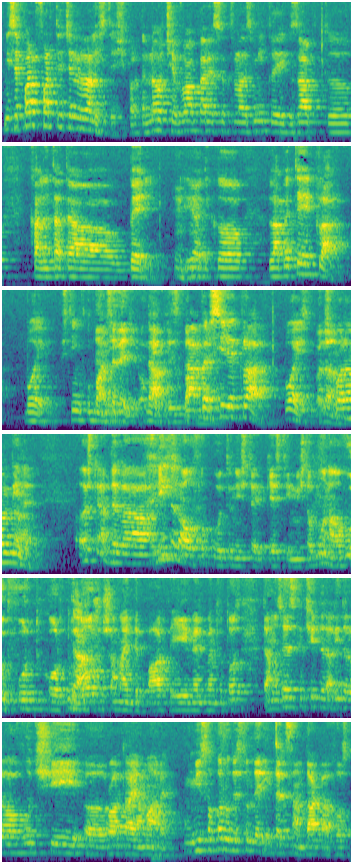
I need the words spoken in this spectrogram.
Mi se par foarte generaliste și parcă n-au ceva care să transmită exact calitatea berii. Mm-hmm. Adică la BT e clar. Băi, știm cu bani. Înțelegi, okay, da. La Persil e clar. Băi, spălăm, spălăm bine. Da. Ăștia de la Lidl au făcut niște chestii mișto. Bun, au avut furt, cortul da. și așa mai departe, ei merg pentru toți, dar am înțeles că cei de la Lidl au avut și uh, roata aia mare. Mi s-a părut destul de interesant dacă a fost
